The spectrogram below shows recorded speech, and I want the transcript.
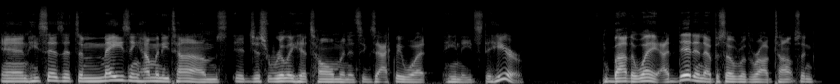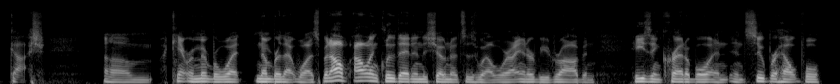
and he says it's amazing how many times it just really hits home and it's exactly what he needs to hear by the way, I did an episode with Rob Thompson. Gosh, um, I can't remember what number that was, but I'll I'll include that in the show notes as well, where I interviewed Rob, and he's incredible and, and super helpful,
